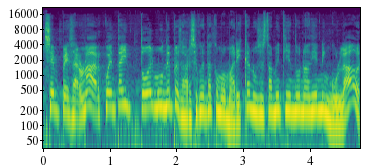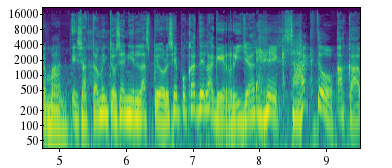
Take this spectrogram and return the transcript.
se empezaron a dar cuenta y todo el mundo empezó a darse cuenta como marica no se está metiendo nadie en ningún lado, hermano. Exactamente, o sea, ni en las peores épocas de la guerrilla, Exacto. acá...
